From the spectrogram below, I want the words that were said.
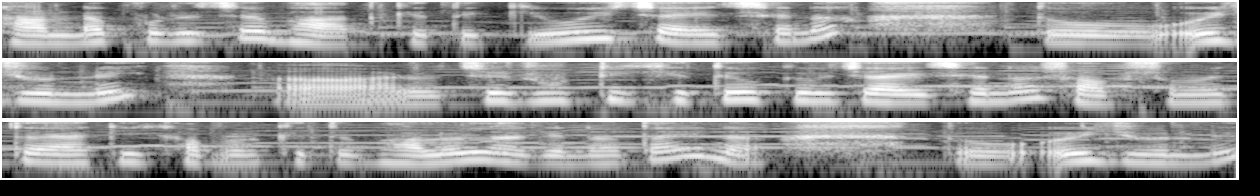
ঠান্ডা পড়েছে ভাত খেতে কেউই চাইছে না। তো ওই জন্যেই আর হচ্ছে রুটি খেতেও কেউ চাইছে না সবসময় তো একই খাবার খেতে ভালো লাগে না তাই না? তো ওই জন্যে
